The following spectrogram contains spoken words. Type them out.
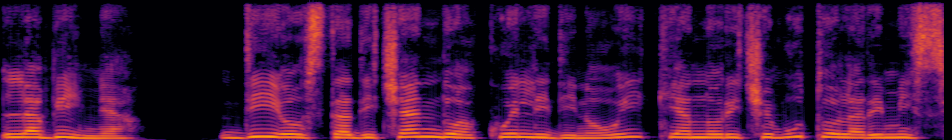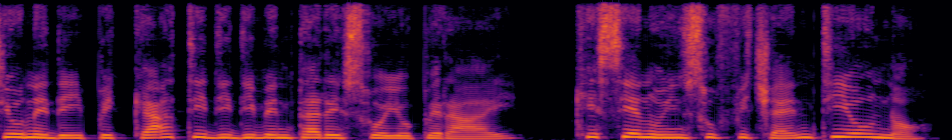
La vigna. Dio sta dicendo a quelli di noi che hanno ricevuto la remissione dei peccati di diventare suoi operai, che siano insufficienti o no.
